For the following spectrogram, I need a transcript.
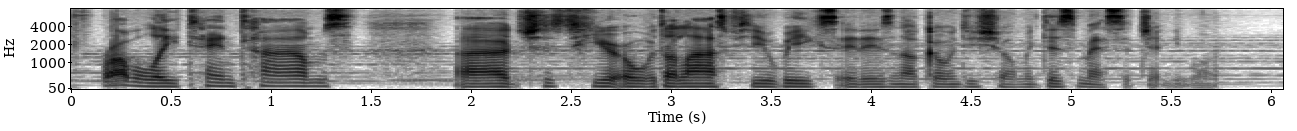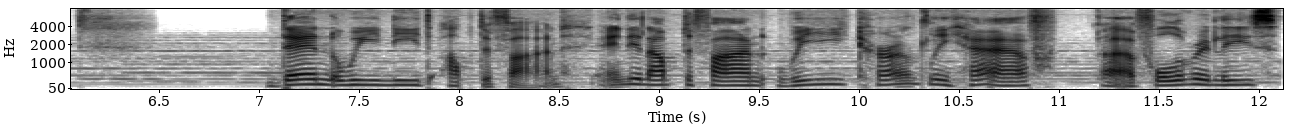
probably 10 times, uh, just here over the last few weeks, it is not going to show me this message anymore. Then we need Optifine. And in Optifine, we currently have a full release,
